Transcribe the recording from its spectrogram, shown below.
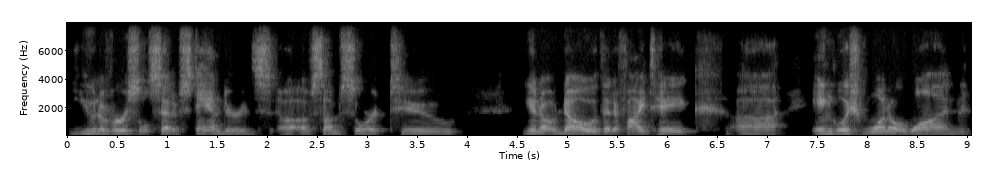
universal set of standards uh, of some sort to, you know, know that if I take uh, English 101,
